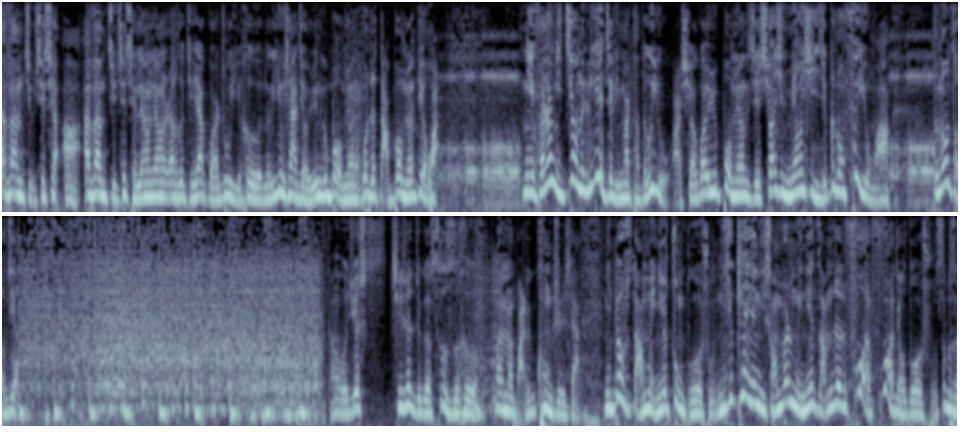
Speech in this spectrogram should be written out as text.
FM 九七七啊，FM 九七七零零，然后添加关注以后，那个右下角有那个报名的或者打报名电话，你反正你进那个链接里面它都有啊，相关于报名的一些详细的明细以及各种费用啊，都能找见。我觉得。其实这个是时候慢慢把这个控制一下。你不要说咱们每年种多少树，你就看见你上班的每年咱们这放放掉多少树，是不是？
